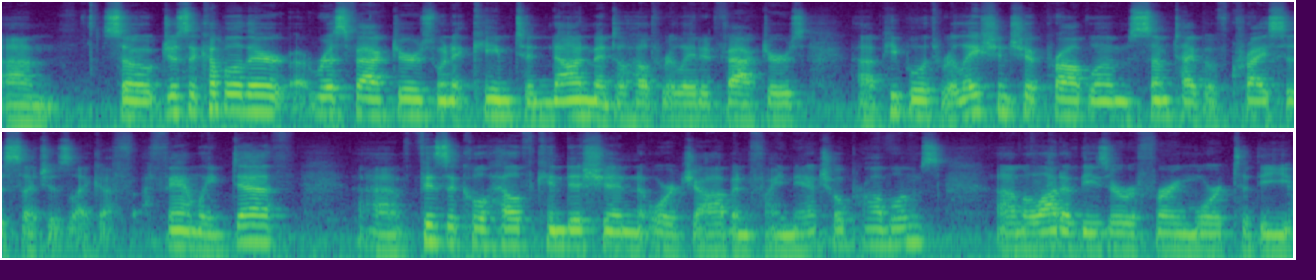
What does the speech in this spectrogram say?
Um, so, just a couple other risk factors when it came to non mental health related factors. Uh, people with relationship problems, some type of crisis, such as like a, f- a family death, uh, physical health condition, or job and financial problems. Um, a lot of these are referring more to the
